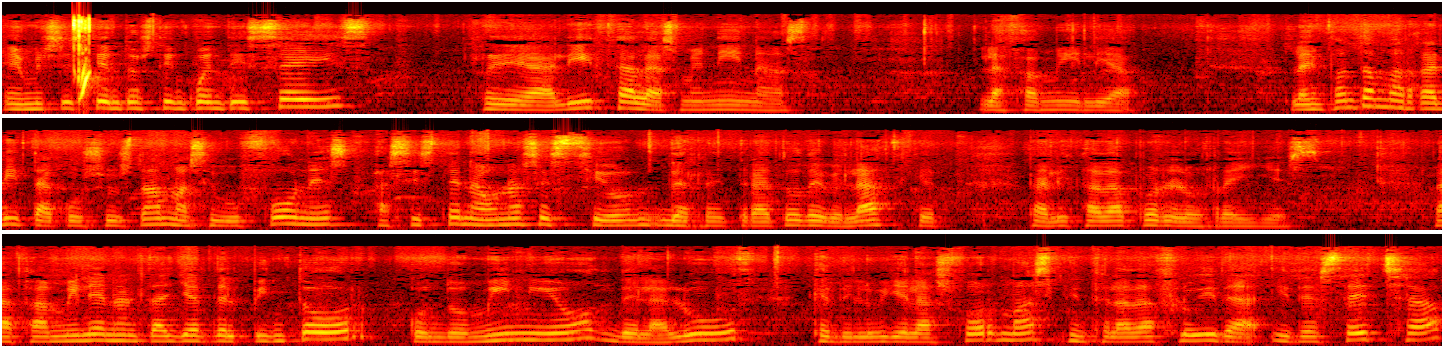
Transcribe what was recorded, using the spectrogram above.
En 1656 realiza Las Meninas, la familia. La infanta Margarita con sus damas y bufones asisten a una sesión de retrato de Velázquez realizada por los reyes. La familia en el taller del pintor, con dominio de la luz que diluye las formas, pincelada fluida y deshecha,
